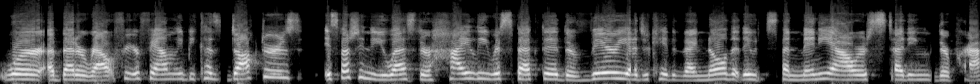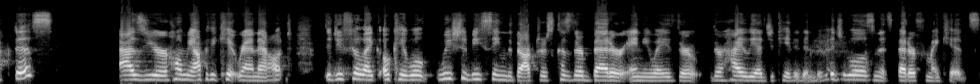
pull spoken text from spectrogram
were a better route for your family? Because doctors, especially in the US, they're highly respected, they're very educated. I know that they would spend many hours studying their practice as your homeopathy kit ran out did you feel like okay well we should be seeing the doctors because they're better anyways they're they're highly educated individuals and it's better for my kids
